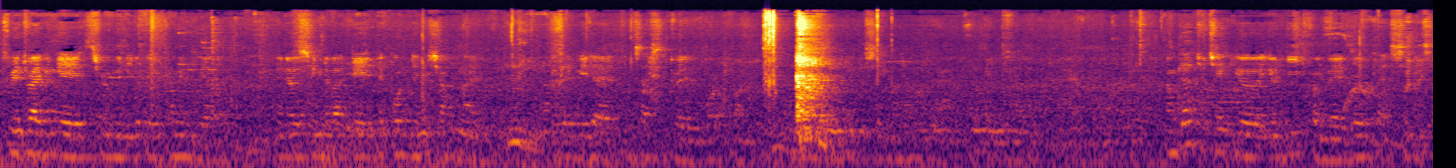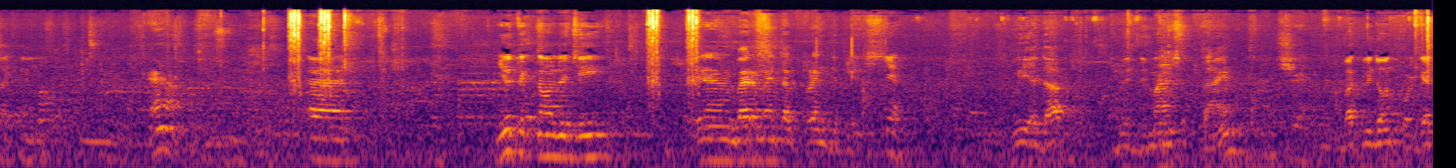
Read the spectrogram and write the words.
So we're driving uh, through Manila, we're coming here, and I was thinking about the, the Bund in Shanghai. Mm. Because they made a fantastic uh, waterfront. I'm glad you take your, your lead from the world class cities like New Yeah. Uh, new technology in an environmental friendly place. Yeah. We adapt with demands of time, sure. but we don't forget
